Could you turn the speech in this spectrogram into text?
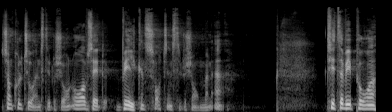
som kulturinstitution oavsett vilken sorts institution man är. Tittar vi på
